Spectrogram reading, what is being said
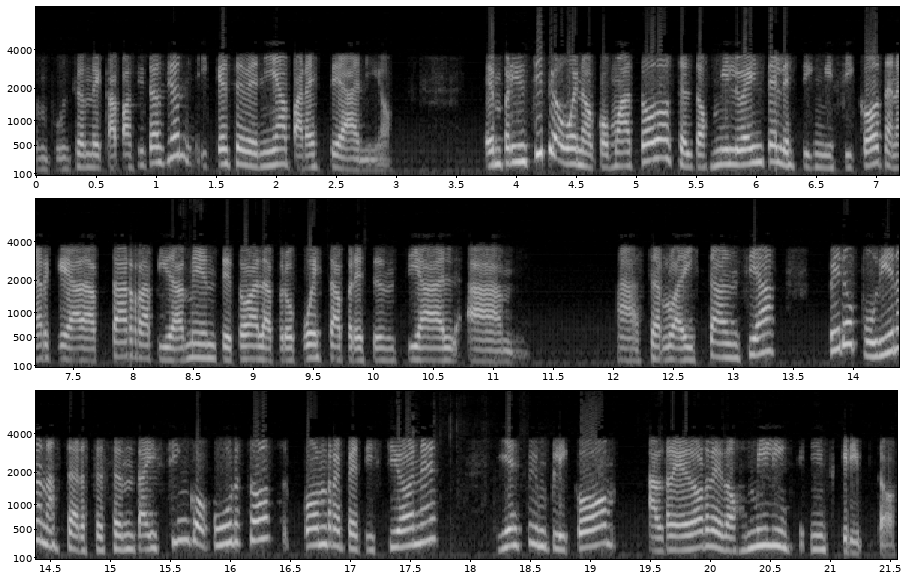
en función de capacitación y qué se venía para este año. En principio, bueno, como a todos, el 2020 les significó tener que adaptar rápidamente toda la propuesta presencial a, a hacerlo a distancia, pero pudieron hacer 65 cursos con repeticiones y esto implicó alrededor de 2.000 ins- inscriptos.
